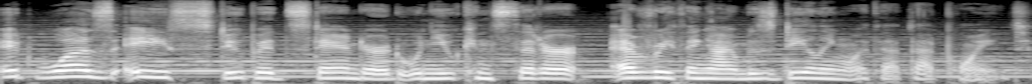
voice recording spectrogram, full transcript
It was a stupid standard when you consider everything I was dealing with at that point.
